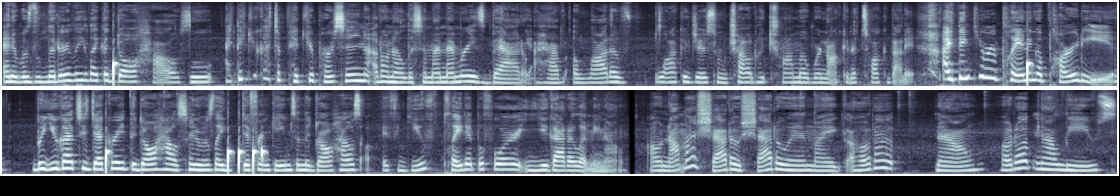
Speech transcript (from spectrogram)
and it was literally like a dollhouse. I think you got to pick your person. I don't know. Listen, my memory is bad. I have a lot of blockages from childhood trauma. We're not going to talk about it. I think you were planning a party, but you got to decorate the dollhouse, and it was like different games in the dollhouse. If you've played it before, you gotta let me know. Oh, not my shadow shadowing. Like, hold up now. Hold up now, leaves.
